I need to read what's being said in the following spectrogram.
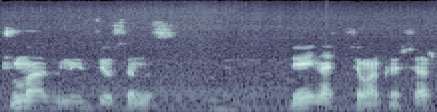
Cuma günü izliyorsanız yayın açacağım arkadaşlar.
